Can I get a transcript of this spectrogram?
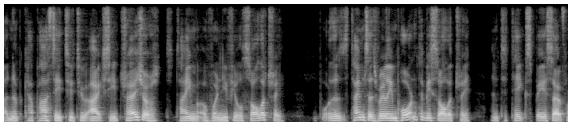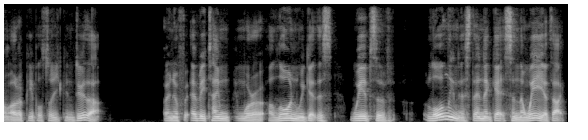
a capacity to, to actually treasure time of when you feel solitary. There's times it's really important to be solitary and to take space out from other people so you can do that. And if every time we're alone we get this waves of loneliness, then it gets in the way of that,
